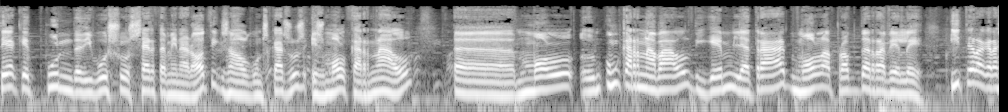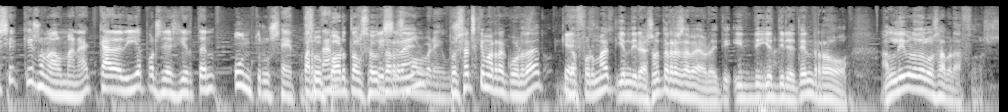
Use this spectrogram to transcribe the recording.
té aquest punt de dibuixos certament eròtics, en alguns casos, és molt carnal, eh, molt, un carnaval, diguem, lletrat, molt a prop de Rabelais. I té la gràcia que és un almanac, cada dia pots llegir-te'n un trosset. Per Suporta tant, el seu terreny. Però saps què m'ha recordat? Què? De format, i em diràs, no té res a veure, i, i, i et diré, tens raó. El llibre de los abrazos.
